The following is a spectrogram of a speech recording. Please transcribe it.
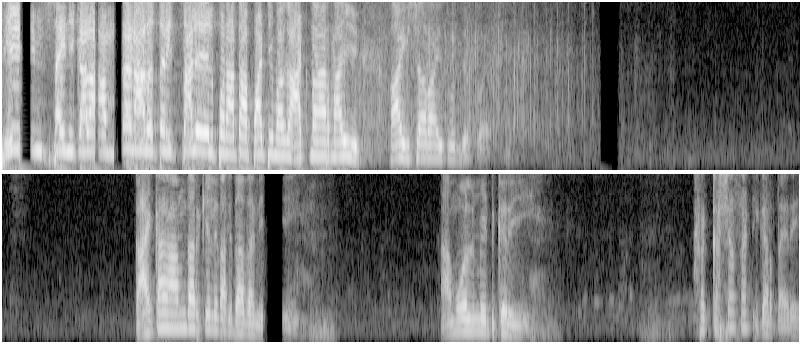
भीम सैनिकाला मरण आलं तरी चालेल पण आता पाठीमाग हटणार नाही. हा इशारा इथून देतोय. काय काय आमदार केले दादानी? अमोल मिटकरी. अरे कशासाठी करताय रे?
